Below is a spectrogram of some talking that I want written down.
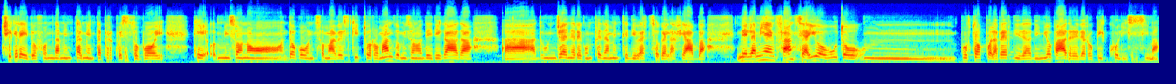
ci credo fondamentalmente per questo poi che mi sono, dopo insomma, aver scritto un romanzo, mi sono dedicata ad un genere completamente diverso che è la fiaba. Nella mia infanzia io ho avuto um, purtroppo la perdita di mio padre ed ero piccolissima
